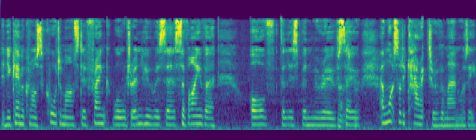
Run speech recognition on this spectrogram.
And you came across quartermaster Frank Waldron, who was a survivor of the Lisbon Maru. That's so, right. and what sort of character of a man was he?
